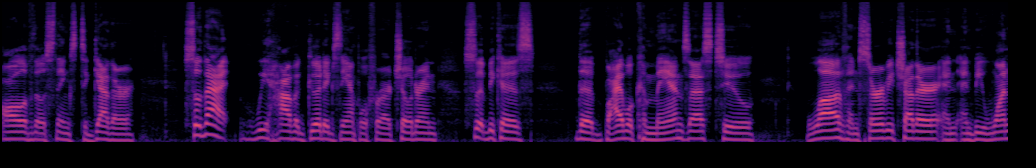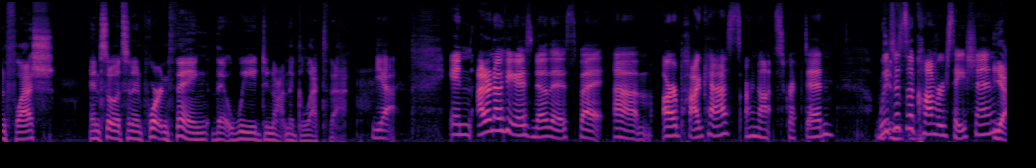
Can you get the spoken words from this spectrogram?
all of those things together so that we have a good example for our children so because the bible commands us to love and serve each other and and be one flesh and so it's an important thing that we do not neglect that Yeah. And I don't know if you guys know this, but um our podcasts are not scripted. We just a conversation. yeah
